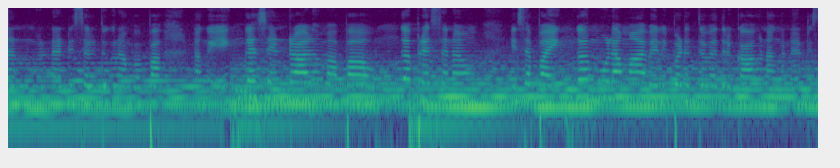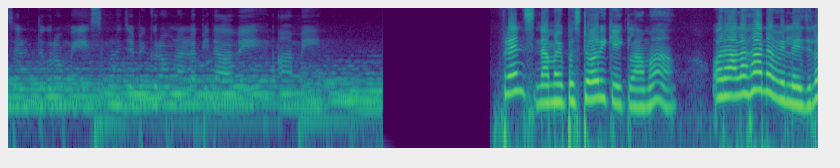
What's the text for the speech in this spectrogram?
நான் உங்களுக்கு நன்றி செலுத்துகிறோம் அப்பா. நாங்கள் எங்கே சென்றாலும் அப்பா உங்கள் பிரசனம் இசப்பா எங்கள் மூலமாக வெளிப்படுத்துவதற்காக நாங்கள் நன்றி செலுத்துகிறோம். ஏசு ஜெபிக்கிறோம். நல்ல பிதாவே ஆமே ஃப்ரெண்ட்ஸ் நம்ம இப்போ ஸ்டோரி கேட்கலாமா ஒரு அழகான வில்லேஜில்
